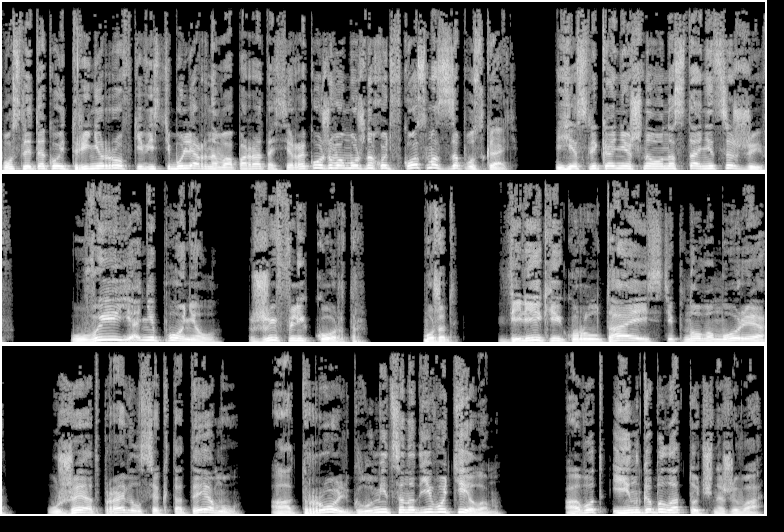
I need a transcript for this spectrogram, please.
После такой тренировки вестибулярного аппарата серокожего можно хоть в космос запускать. Если, конечно, он останется жив. Увы, я не понял, жив ли Кортр. Может, великий Курултай Степного моря уже отправился к тотему, а тролль глумится над его телом. А вот Инга была точно жива.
